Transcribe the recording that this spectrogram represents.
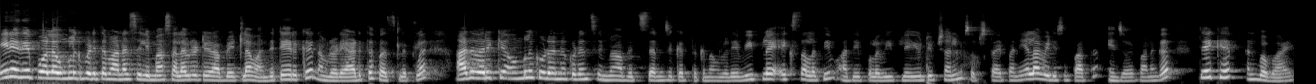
இனி இதே போல் உங்களுக்கு பிடித்தமான சினிமா செலிபிரிட்டியோட அப்டேட்லாம் வந்துட்டே இருக்கு. நம்மளுடைய அடுத்த ஃபர்ஸ்ட் லுக்கில் அது வரைக்கும் உங்களுக்கு உடனுக்குடன் சினிமா அப்டேட்ஸ் தெரிஞ்சுக்கிறதுக்கு நம்மளுடைய வீப்ளே எக்ஸ் தளத்தையும் அதே போல் வீப்ளே யூடியூப் சேனலும் சப்ஸ்கிரைப் பண்ணி எல்லா வீடியோஸும் பார்த்து என்ஜாய் பண்ணுங்கள் டேக் கேர் அண்ட் பாய்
